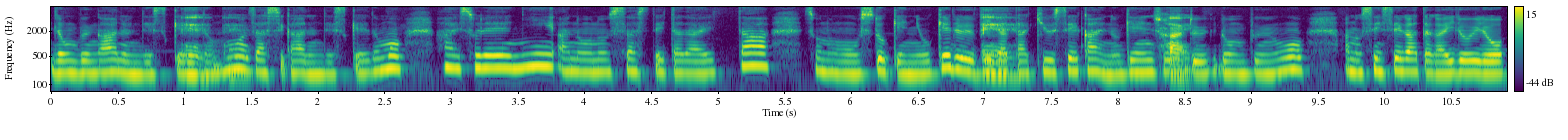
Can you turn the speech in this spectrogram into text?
論文があるんですけれども、ええ、雑誌があるんですけれども、はい、それにあの載せさせていただいたその首都圏における B 型急性肝炎の現状という論文を、え、あの先生方がいろいろ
